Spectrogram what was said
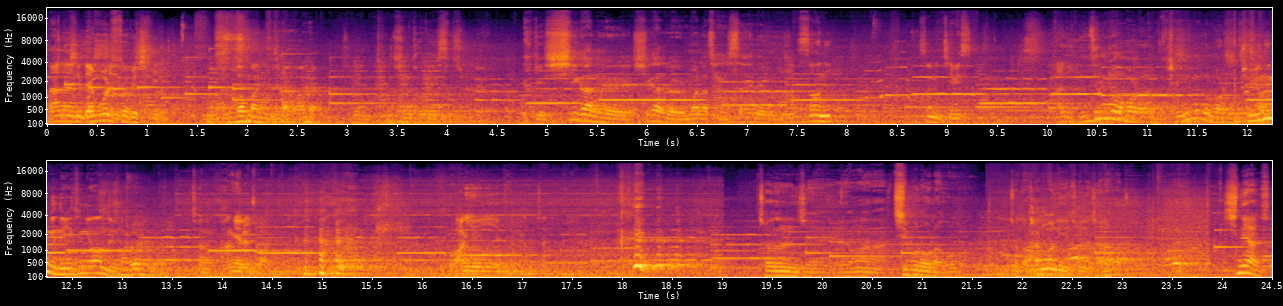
나는 내 머릿속에 지금 그것만 잘하면 지금 당신 거기에 있어줄래요. 그게 시간을 시간을 얼마나 잘 써야 되는지. 써니? 써니 재밌어. 아니 인생 영화 말하는데 재밌는 거 말하는 거. 재밌는 게 내 인생 영화인데. 저는 광해를 좋아합니다. 왕영이 남자. 저는 이제 영화 집으로 오라고. 저도 할머니 정말 잘해가지고. 신의 한 수.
